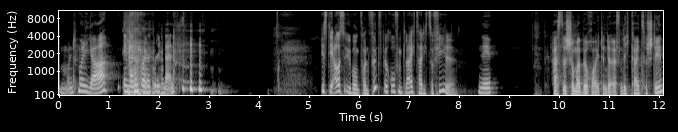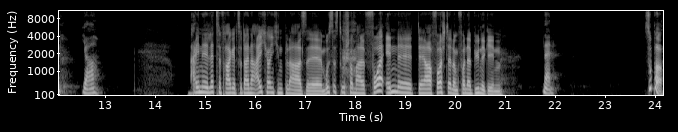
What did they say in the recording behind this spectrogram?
manchmal ja, in meinem Fall natürlich nein. Ist die Ausübung von fünf Berufen gleichzeitig zu viel? nee, Hast du es schon mal bereut, in der Öffentlichkeit zu stehen? ja, Eine letzte Frage zu deiner Eichhörnchenblase. Musstest du schon mal vor Ende der Vorstellung von der Bühne gehen? nein. Super.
